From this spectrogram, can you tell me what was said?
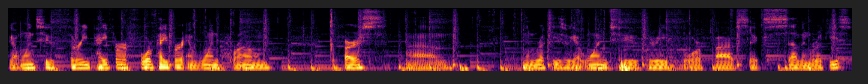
We got one, two, three paper, four paper, and one chrome first. Um, then rookies, we got one, two, three, four, five, six, seven rookies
